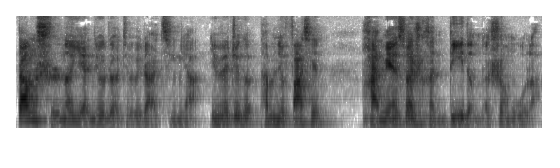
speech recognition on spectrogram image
当时呢，研究者就有点惊讶，因为这个他们就发现海绵算是很低等的生物了，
